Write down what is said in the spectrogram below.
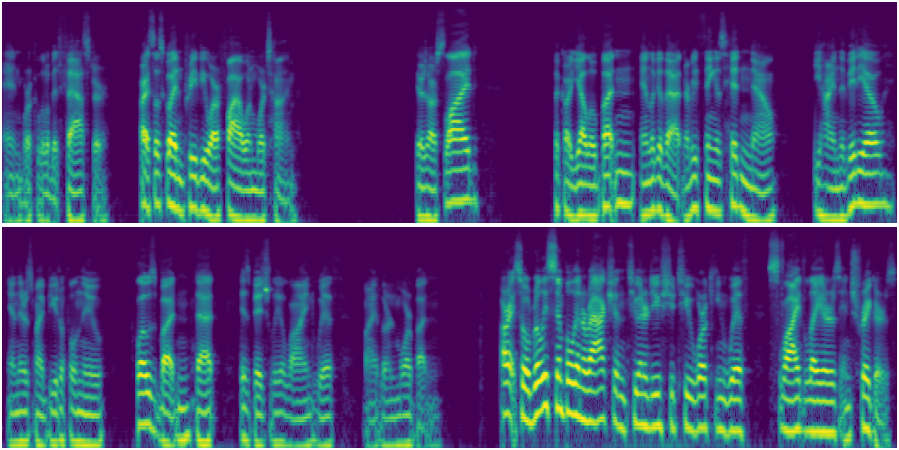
and work a little bit faster. All right, so let's go ahead and preview our file one more time. Here's our slide. Click our yellow button, and look at that. Everything is hidden now behind the video, and there's my beautiful new close button that is visually aligned with my Learn More button. All right, so a really simple interaction to introduce you to working with slide layers and triggers.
